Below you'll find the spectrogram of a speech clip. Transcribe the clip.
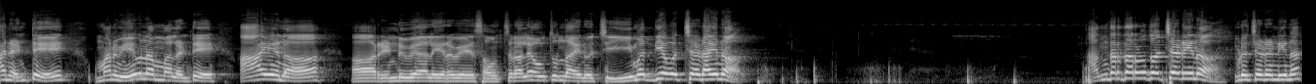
అని అంటే మనం ఏమి నమ్మాలంటే ఆయన రెండు వేల ఇరవై సంవత్సరాలే అవుతుంది. ఆయన వచ్చి ఈ మధ్య వచ్చాడు ఆయన. అందరి తర్వాత వచ్చాడు ఈయన. ఇప్పుడు వచ్చాడండి ఈయన?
